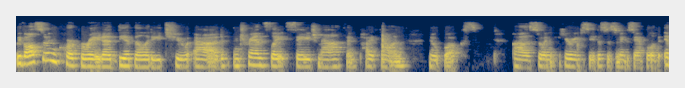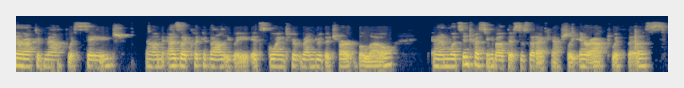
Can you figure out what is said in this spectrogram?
We've also incorporated the ability to add and translate Sage Math and Python notebooks. Uh, so in here you see this is an example of interactive math with Sage. Um, as I click evaluate, it's going to render the chart below. And what's interesting about this is that I can actually interact with this.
